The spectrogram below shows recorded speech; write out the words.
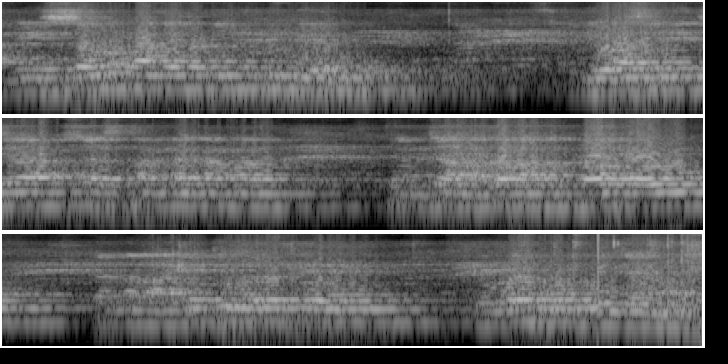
आम्ही सर्व माझ्यासाठी पाटील कुटुंबीय युवा सेनेच्या अशा चांगल्या कामात त्यांच्या हाताला हातभार लावू त्यांना लागेल ती मदत करू एवढं खूप विजय महाराज.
